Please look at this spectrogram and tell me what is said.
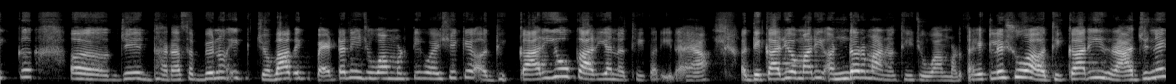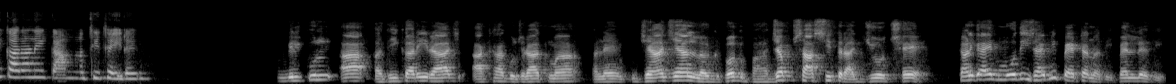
એક જે ધારાસભ્યનો એક જવાબ, એક પેટર્ન એ જોવા મળતી હોય છે કે અધિકારીઓ કાર્ય નથી કરી રહ્યા. અધિકારીઓ અમારી અંડરમાં નથી જોવા મળતા. એટલે શું આ અધિકારી રાજને કારણે કામ નથી થઈ રહ્યું? બિલકુલ, આ અધિકારી રાજ આખા ગુજરાતમાં અને જ્યાં જ્યાં લગભગ ભાજપ શાસિત રાજ્યો છે કારણ કે આ એક મોદી સાહેબની પેટર્ન હતી પહેલેથી,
